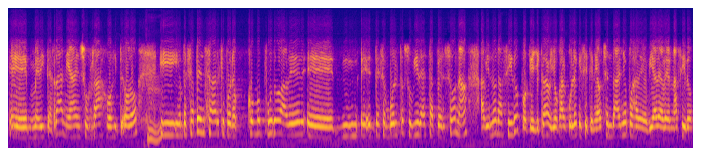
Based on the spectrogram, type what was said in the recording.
eh, mediterránea en sus rasgos y todo, y, empecé a pensar que, bueno, ¿cómo pudo haber eh, desenvuelto su vida esta persona habiendo nacido? Porque, claro, yo calculé que si tenía 80 años, pues debía de haber nacido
